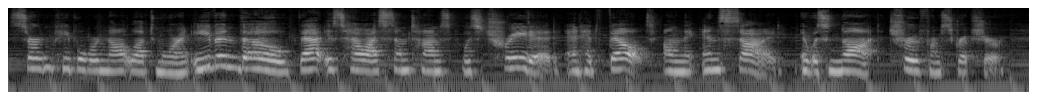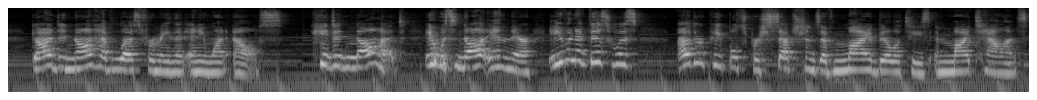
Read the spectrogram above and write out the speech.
Certain people were not loved more. And even though that is how I sometimes was treated and had felt on the inside, it was not true from Scripture. God did not have less for me than anyone else. He did not. It was not in there. Even if this was other people's perceptions of my abilities and my talents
